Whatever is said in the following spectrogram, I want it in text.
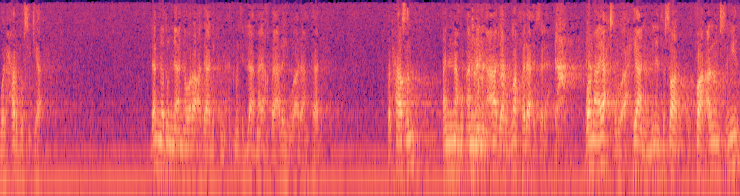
والحرب سجال لم يظن أن وراء ذلك من حكمة الله ما يخفى عليه وعلى أمثاله. فالحاصل أنه أن من عادى الله فلا عز له. وما يحصل أحيانا من انتصار الكفار على المسلمين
